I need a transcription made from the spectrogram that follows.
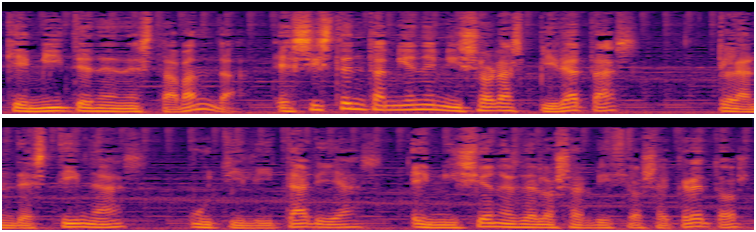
que emiten en esta banda, existen también emisoras piratas, clandestinas, utilitarias, emisiones de los servicios secretos,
